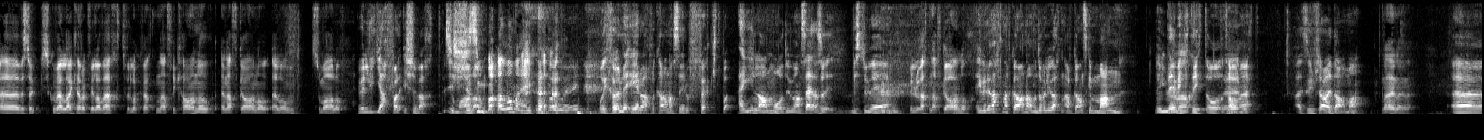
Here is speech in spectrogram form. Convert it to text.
Eh, hvis dere skulle velge hva dere ville ha vært, ville dere vært en afrikaner, en afghaner eller en somalier? Jeg ville iallfall ikke vært Ikke somalier. somalier, nei. No way. Og jeg føler, er du afrikaner, så er du fucked på en eller annen måte uansett. Altså, hvis du er Ville du vært en afghaner? Jeg ville vært en afghaner, men da ville jeg vært en afghansk mann. Jeg Det er ville vært- viktig å Det ta er med. Jeg skal ikke ha ei dame. Nei, nei, nei. Eh,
